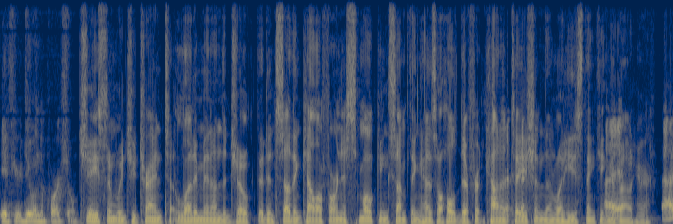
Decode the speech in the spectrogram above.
if you're doing the pork shoulder Jason? Would you try and t- let him in on the joke that in Southern California, smoking something has a whole different connotation than what he's thinking I- about here? I,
